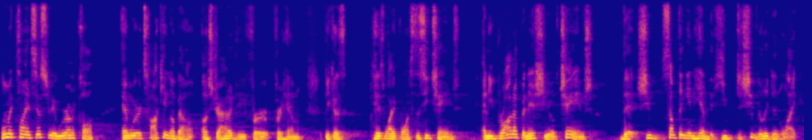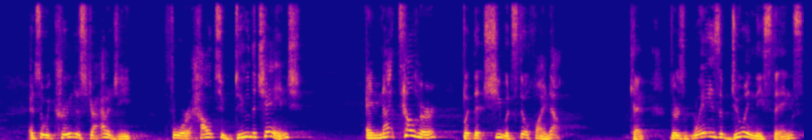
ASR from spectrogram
One of my clients yesterday, we were on a call and we were talking about a strategy for, for him because his wife wants to see change. And he brought up an issue of change that she, something in him that he, that she really didn't like. And so we created a strategy for how to do the change and not tell her, but that she would still find out. Okay. There's ways of doing these things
